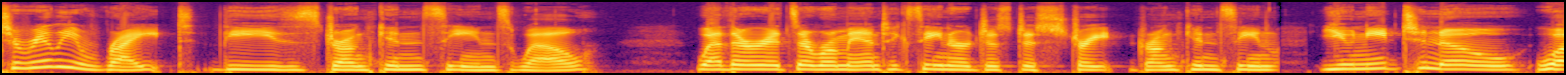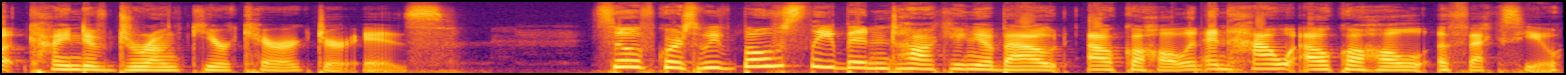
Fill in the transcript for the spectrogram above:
To really write these drunken scenes well, whether it's a romantic scene or just a straight drunken scene, you need to know what kind of drunk your character is. So, of course, we've mostly been talking about alcohol and how alcohol affects you.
